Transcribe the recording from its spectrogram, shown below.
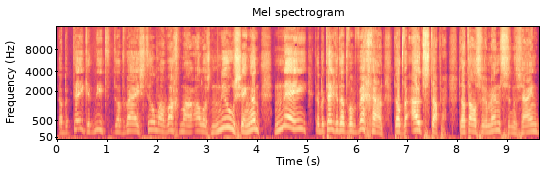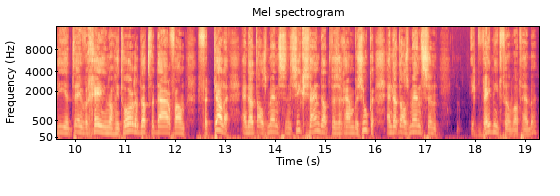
Dat betekent niet dat wij stil maar wacht maar alles nieuw zingen. Nee, dat betekent dat we op weg gaan. Dat we uitstappen. Dat als er mensen zijn die het evangelie nog niet horen, dat we daarvan vertellen. En dat als mensen ziek zijn, dat we ze gaan bezoeken. En dat als mensen, ik weet niet veel wat hebben,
